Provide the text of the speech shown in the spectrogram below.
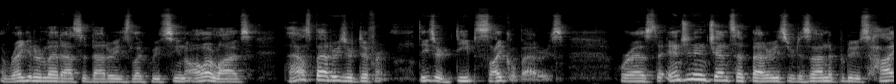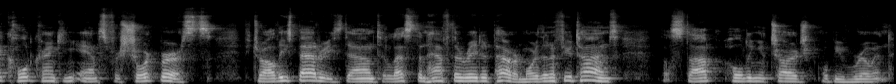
are regular lead acid batteries like we've seen all our lives, the house batteries are different. These are deep cycle batteries, whereas the engine and genset batteries are designed to produce high cold cranking amps for short bursts. If you draw these batteries down to less than half their rated power more than a few times, they'll stop holding a charge, will be ruined.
